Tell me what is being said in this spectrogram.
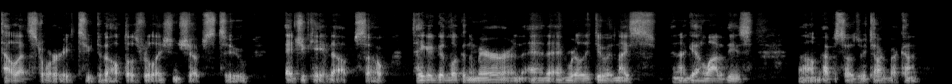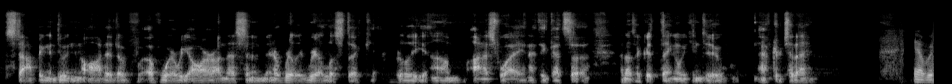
tell that story, to develop those relationships, to educate up. So take a good look in the mirror and and, and really do a nice. And again, a lot of these um, episodes we talk about kind of stopping and doing an audit of, of where we are on this in, in a really realistic, really um, honest way. And I think that's a, another good thing we can do after today. Yeah, we,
